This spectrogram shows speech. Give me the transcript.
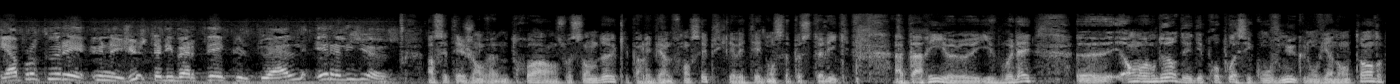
et à procurer une juste liberté culturelle et religieuse. Alors c'était Jean 23 en 62 qui parlait bien le français puisqu'il avait été nonce apostolique à Paris, euh, Yves Brulet. Euh, en, dehors des, propos assez convenus que l'on vient d'entendre,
